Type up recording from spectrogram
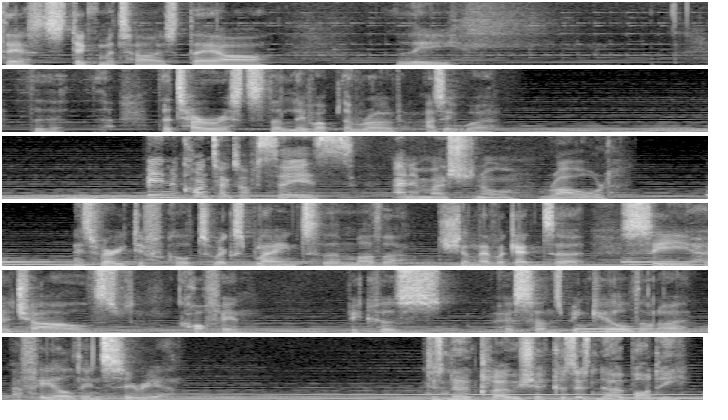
They're stigmatized. They are the the, the terrorists that live up the road, as it were. Being a contact officer is an emotional role. It's very difficult to explain to the mother. She'll never get to see her child's coffin because her son's been killed on a, a field in Syria. There's no closure because there's no body.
